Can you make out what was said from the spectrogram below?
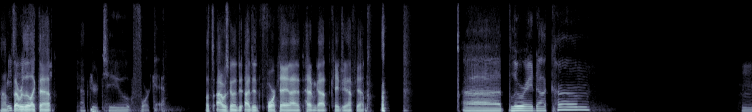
Um, I really like that. Chapter two, 4K. That's I was gonna do. I did 4K and I haven't got KGF yet. Uh, Blu-ray.com. Hmm.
